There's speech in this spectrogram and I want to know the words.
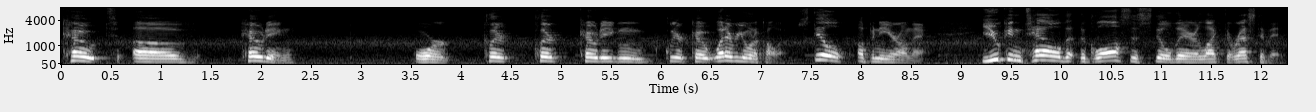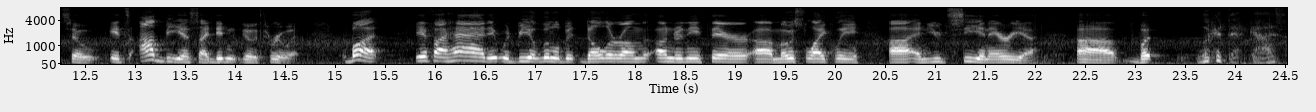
coat of coating or clear clear coating, clear coat, whatever you want to call it, still up in the air on that you can tell that the gloss is still there like the rest of it. So it's obvious I didn't go through it. But if I had, it would be a little bit duller on underneath there, uh, most likely, uh, and you'd see an area. Uh, but look at that, guys.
